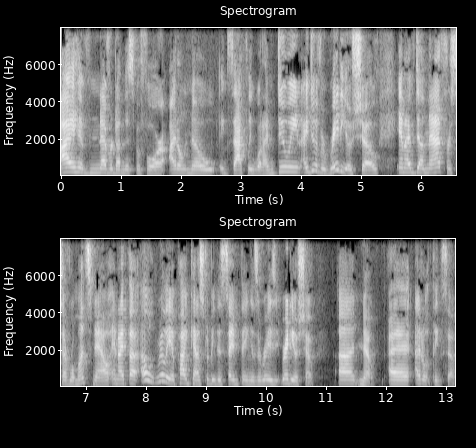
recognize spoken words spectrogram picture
I have never done this before. I don't know exactly what I'm doing. I do have a radio show, and I've done that for several months now. And I thought, oh, really, a podcast will be the same thing as a radio show. Uh, no, I, I don't think so.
